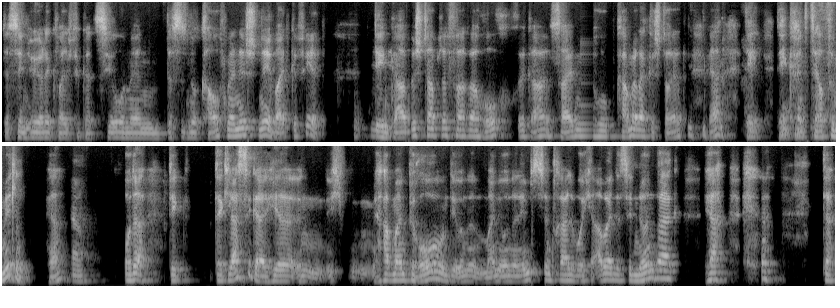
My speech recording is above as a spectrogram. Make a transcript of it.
das sind höhere Qualifikationen, das ist nur kaufmännisch. Nee, weit gefehlt. Den mhm. Gabelstaplerfahrer, Hochregal, Seidenhub, Kamera gesteuert, ja, den, den könntest du auch vermitteln. Ja? ja. Oder die, der Klassiker hier, ich habe mein Büro und die, meine Unternehmenszentrale, wo ich arbeite, ist in Nürnberg. Ja, da,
